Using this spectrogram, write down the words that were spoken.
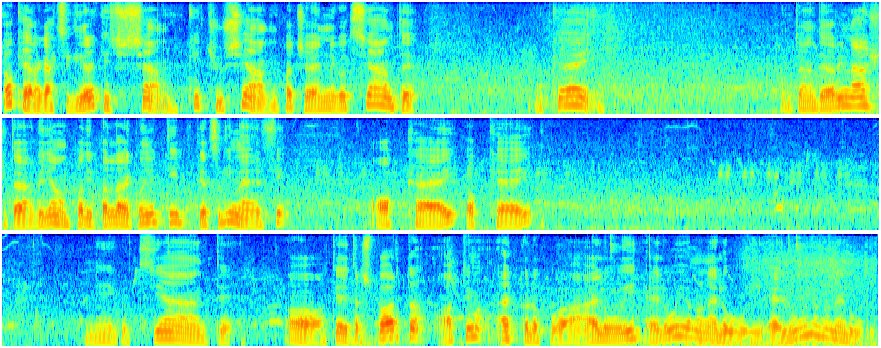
Ok ragazzi, direi che ci siamo, che ci siamo. Qua c'è il negoziante. Ok. Fontana della rinascita. Vediamo un po' di parlare con il tip, piazza di Melfi. Ok, ok. Negoziante. Oh, teletrasporto, ottimo. Eccolo qua. È lui? È lui o non è lui? È lui o non è lui?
